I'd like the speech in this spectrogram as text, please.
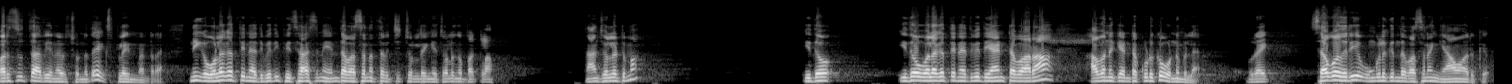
பரிசுத்தாவியனர் சொன்னதை எக்ஸ்பிளைன் பண்ணுறேன் நீங்கள் உலகத்தின் அதிபதி பிசாசுன்னு எந்த வசனத்தை வச்சு சொல்கிறீங்க சொல்லுங்கள் பார்க்கலாம். நான் சொல்லட்டுமா? இதோ இதோ உலகத்தின் அதிபதி என்கிட்ட வாரான்? அவனுக்கு என்கிட்ட கொடுக்க ஒன்றுமில்லை ரைட் சகோதரி உங்களுக்கு இந்த வசனம் ஞாபகம் இருக்குது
